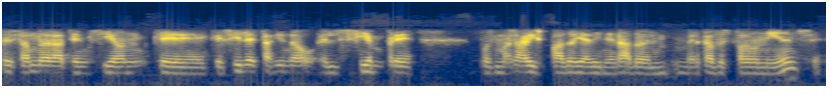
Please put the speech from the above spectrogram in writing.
prestando la atención que, que sí le está haciendo el siempre pues más avispado y adinerado el mercado estadounidense.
